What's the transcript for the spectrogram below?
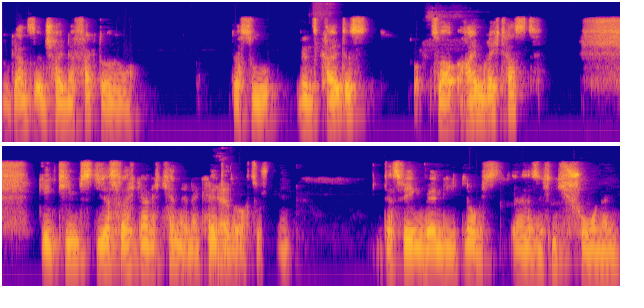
ein ganz entscheidender Faktor so. Dass du, wenn es kalt ist, zu Heimrecht hast, gegen Teams, die das vielleicht gar nicht kennen, in der Kälte ja. so auch zu spielen. Deswegen werden die, glaube ich, äh, sich nicht schonen.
